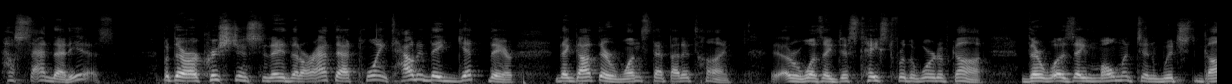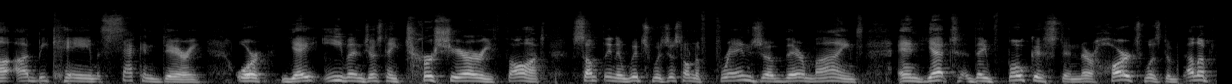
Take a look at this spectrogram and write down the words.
How sad that is. But there are Christians today that are at that point. How did they get there? They got there one step at a time. There was a distaste for the Word of God. There was a moment in which God became secondary, or yea, even just a tertiary thought, something in which was just on the fringe of their minds. And yet they focused and their hearts was developed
